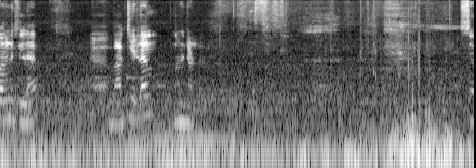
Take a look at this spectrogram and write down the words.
വന്നിട്ടില്ല ബാക്കിയെല്ലാം വന്നിട്ടുണ്ട് so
